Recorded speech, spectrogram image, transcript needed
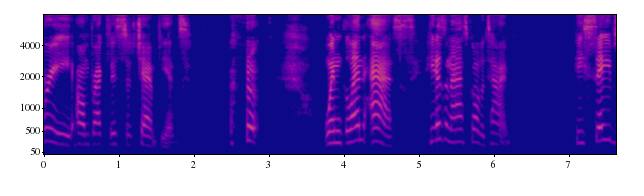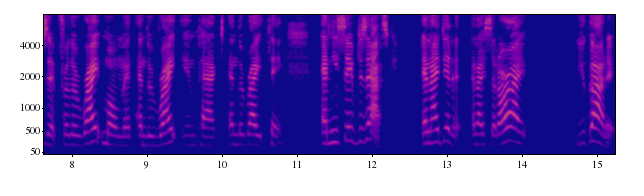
free on Breakfast of Champions. when Glenn asks, he doesn't ask all the time. He saves it for the right moment and the right impact and the right thing. And he saved his ask. And I did it. And I said, All right, you got it.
